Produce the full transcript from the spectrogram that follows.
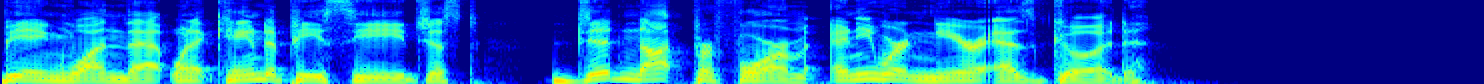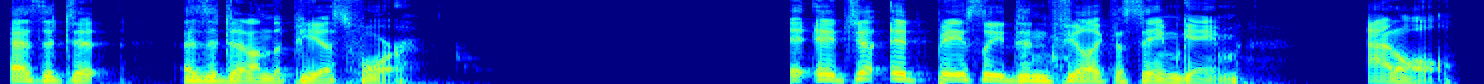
being one that, when it came to PC, just did not perform anywhere near as good as it did as it did on the PS4. It it, just, it basically didn't feel like the same game at all.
